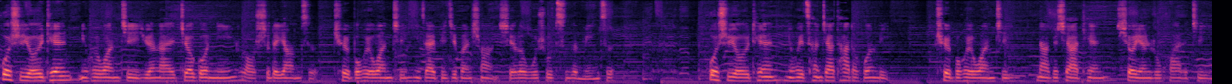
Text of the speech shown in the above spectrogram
或许有一天你会忘记原来教过你老师的样子，却不会忘记你在笔记本上写了无数次的名字。或许有一天你会参加他的婚礼，却不会忘记那个夏天笑颜如花的记忆。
